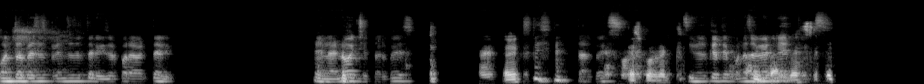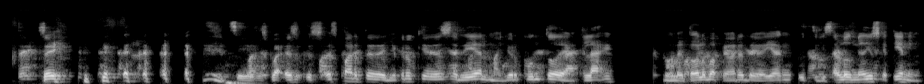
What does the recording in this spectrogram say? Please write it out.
¿Cuántas veces prendes el televisor para ver tele? En la noche, tal vez. ¿Eh? tal vez. Es correcto. Si no es que te pones a ver Netflix. Sí. sí, es, es, es, parte de, yo creo que ese sería el mayor punto de anclaje donde todos los vapeadores deberían utilizar los medios que tienen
